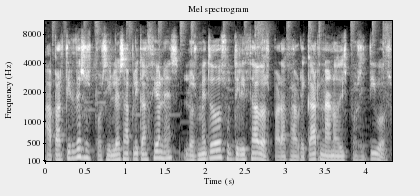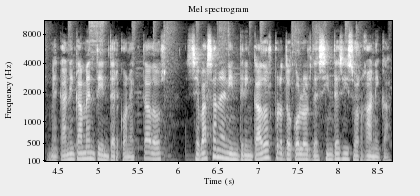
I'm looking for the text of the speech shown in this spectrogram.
A partir de sus posibles aplicaciones, los métodos utilizados para fabricar nanodispositivos mecánicamente interconectados se basan en intrincados protocolos de síntesis orgánica,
